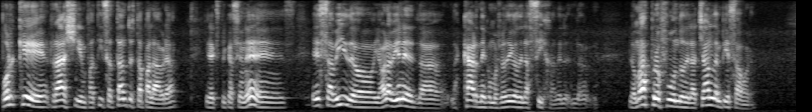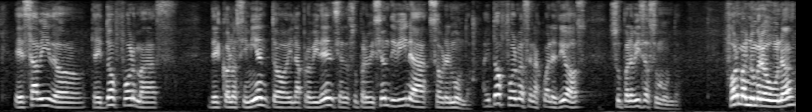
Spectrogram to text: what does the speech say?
¿Por qué Rashi enfatiza tanto esta palabra? Y la explicación es, es sabido, y ahora viene la, carne, como yo digo, de la cija, lo más profundo de la charla empieza ahora. Es sabido que hay dos formas del conocimiento y la providencia, de supervisión divina sobre el mundo. Hay dos formas en las cuales Dios supervisa su mundo. Forma número uno,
